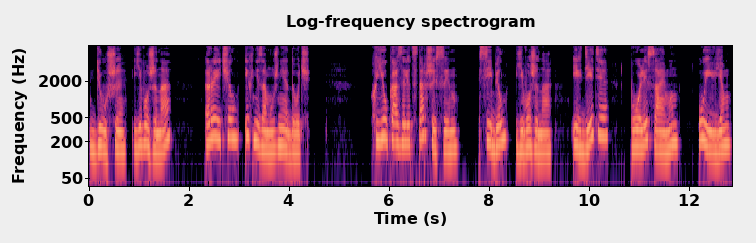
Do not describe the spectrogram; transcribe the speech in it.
Дюши, его жена, Рэйчел, их незамужняя дочь. Хью Казалет, старший сын, Сибил, его жена, их дети Поли, Саймон, Уильям,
